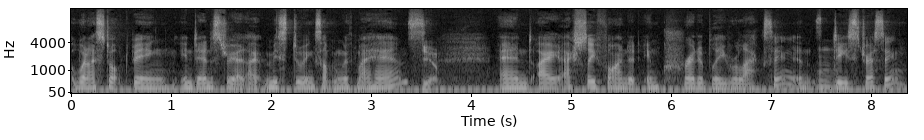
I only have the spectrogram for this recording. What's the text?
when I stopped being in dentistry, I, I missed doing something with my hands yep, and I actually find it incredibly relaxing and de-stressing.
